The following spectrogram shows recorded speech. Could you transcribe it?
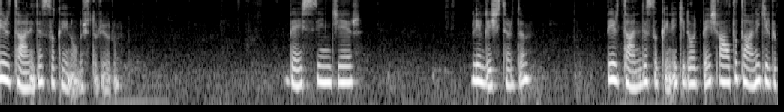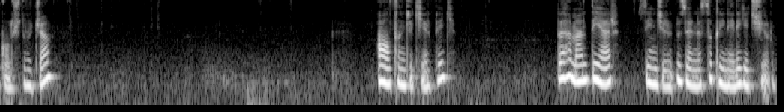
Bir tane de sık iğne oluşturuyorum. 5 zincir. Birleştirdim. Bir tane de sık iğne. 2 4 5 6 tane kirpik oluşturacağım altıncı kirpik ve hemen diğer zincirin üzerine sık iğne ile geçiyorum.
